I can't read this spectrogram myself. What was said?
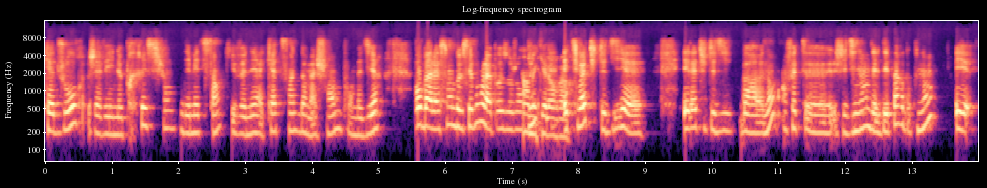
quatre jours, j'avais une pression des médecins qui venaient à 4-5 dans ma chambre pour me dire Bon, bah la sonde, c'est bon, on la pose ah, aujourd'hui. et tu vois, tu te dis et là, tu te dis, bah non, en fait, euh, j'ai dit non dès le départ, donc non. Et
